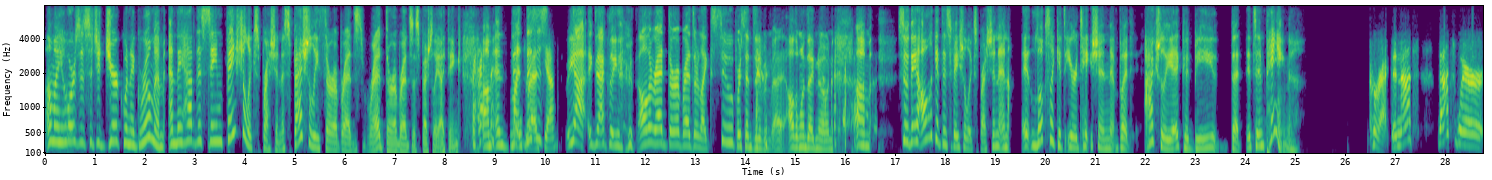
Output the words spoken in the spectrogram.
oh, my horse is such a jerk when I groom him. And they have this same facial expression, especially thoroughbreds, red thoroughbreds, especially, I think. Um, and th- this red, is, yeah. yeah, exactly. all the red thoroughbreds are like super sensitive, and, uh, all the ones I've known. Um, so they all get this facial expression, and it looks like it's irritation, but actually, it could be that it's in pain. Correct. And that's that's where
